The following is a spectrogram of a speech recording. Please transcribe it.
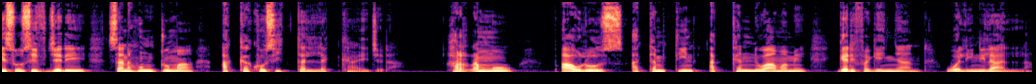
Yesuusiif jedhee sana hundumaa akka kosiittan lakkaa'e jedha. Har'a immoo phaawulos akkamittiin akka inni waamame gadi fageenyaan waliin ilaalla.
